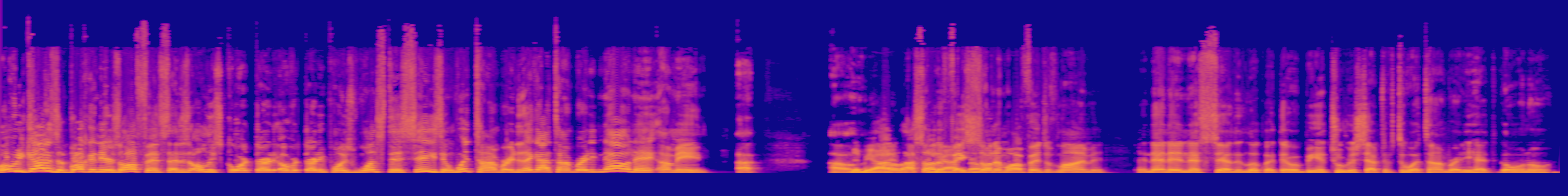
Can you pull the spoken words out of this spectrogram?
What we got is a Buccaneers offense that has only scored thirty over thirty points once this season with Tom Brady. They got Tom Brady now, and they. I mean, I, I, be I, all don't know. right. I saw They'll be the faces bro. on them offensive linemen, and then they didn't necessarily look like they were being too receptive to what Tom Brady had going on.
